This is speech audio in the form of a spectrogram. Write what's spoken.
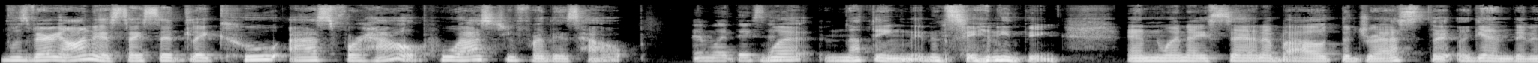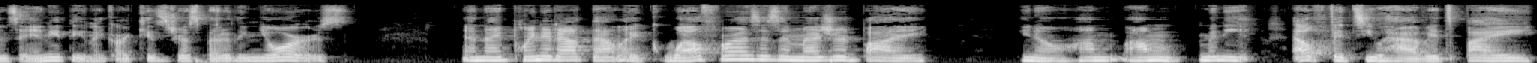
was very honest. I said, like, who asked for help? Who asked you for this help? And what they said? What? Nothing. They didn't say anything. And when I said about the dress, that again, they didn't say anything. Like, our kids dress better than yours. And I pointed out that like wealth for us isn't measured by, you know, how, how many outfits you have. It's by,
